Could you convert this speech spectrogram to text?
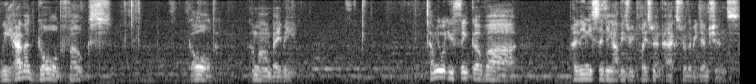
We have a gold, folks. Gold. Come on, baby. Tell me what you think of uh, Panini sending out these replacement packs for the redemptions.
